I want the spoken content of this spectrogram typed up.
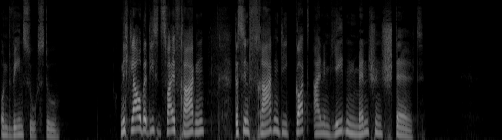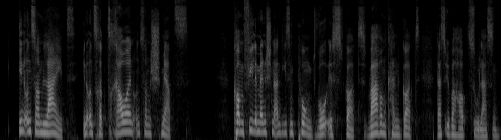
Und wen suchst du? Und ich glaube, diese zwei Fragen, das sind Fragen, die Gott einem jeden Menschen stellt. In unserem Leid, in unserer Trauer, in unserem Schmerz kommen viele Menschen an diesen Punkt, wo ist Gott? Warum kann Gott das überhaupt zulassen?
